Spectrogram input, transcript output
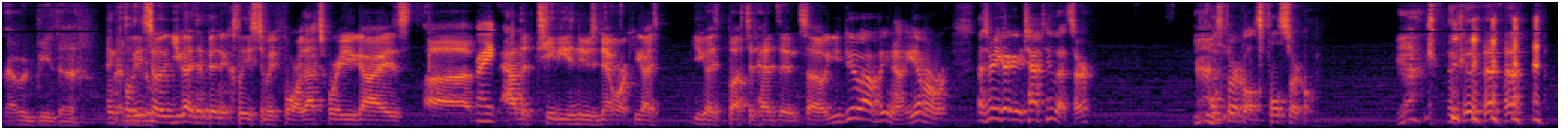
That would be the. And that'd the- Callisto, you guys have been to Callisto before. That's where you guys uh, Right. have the TV news network. You guys, you guys busted heads in. So you do have, you know, you have a. That's where you got your tattoo, at, sir. Full circle. It's full circle. yeah.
